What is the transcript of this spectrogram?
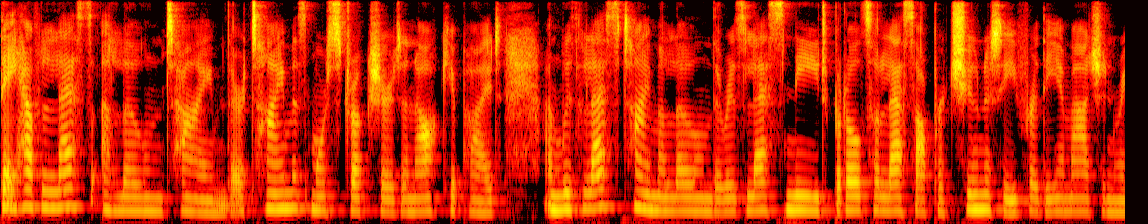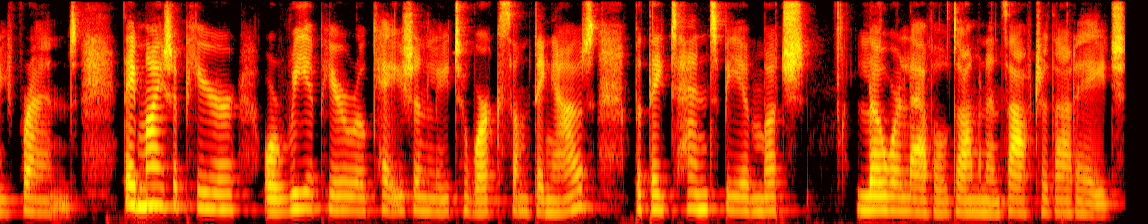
they have less alone time. Their time is more structured and occupied. And with less time alone, there is less need, but also less opportunity for the imaginary friend. They might appear or reappear occasionally to work something out, but they tend to be a much lower level dominance after that age.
